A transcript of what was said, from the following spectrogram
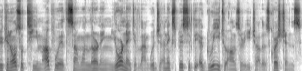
You can also team up with someone learning your native language and explicitly agree to answer each other's questions.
